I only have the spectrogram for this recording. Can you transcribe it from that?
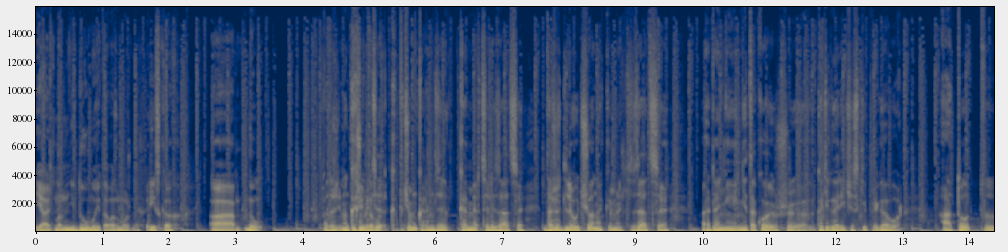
и Альтман не думает о возможных рисках. А, ну, Подожди, ну коммерци... почему коммерциализация? Даже для ученых коммерциализация это не, не такой уж э, категорический приговор. А тут э,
